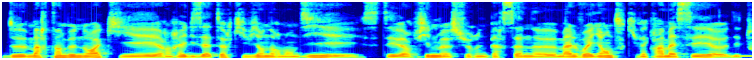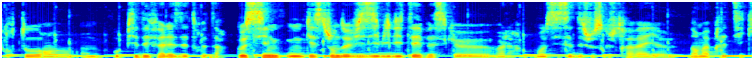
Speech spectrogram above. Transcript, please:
de Martin Benoît qui est un réalisateur qui vit en Normandie et c'était un film sur une personne malvoyante qui va ramasser des tourteaux au pied des falaises d'Étretat. Aussi une, une question de visibilité parce que voilà, moi aussi c'est des choses que je travaille dans ma pratique.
